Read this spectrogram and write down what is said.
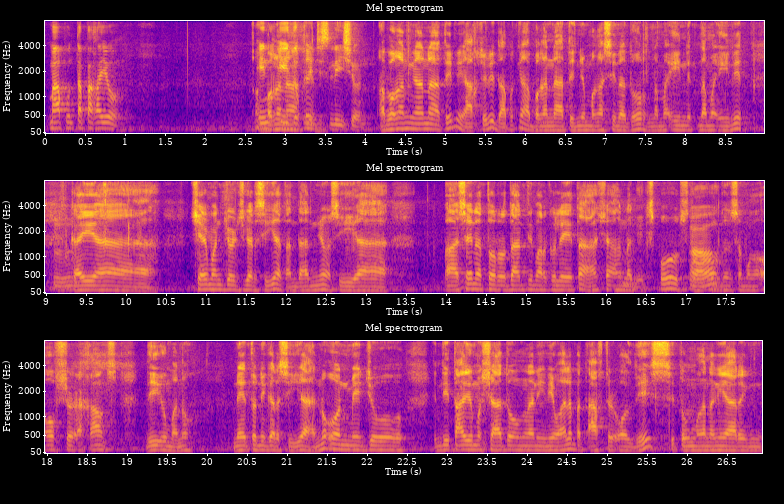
mapunta pa kayo in Abangan aid of natin. legislation. Abangan nga natin eh. Actually, dapat nga abangan natin yung mga senador na mainit na mainit. Kay ah, Chairman George Garcia, tandaan nyo, si ah, ah, Senator Rodante Marcoleta, siya ang nag-expose tungkol Oo. dun sa mga offshore accounts di umano neto ni Garcia. Noon medyo hindi tayo masyadong naniniwala but after all this, itong mga nangyaring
